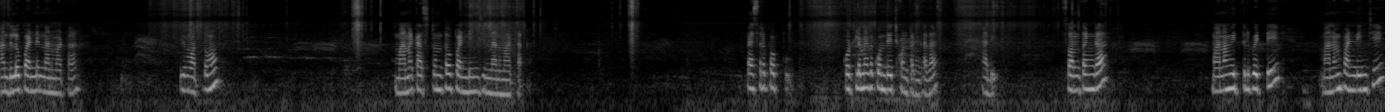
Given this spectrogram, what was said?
అందులో పండిందనమాట ఇది మొత్తం మన కష్టంతో పండించిందనమాట పెసరపప్పు కొట్ల మీద కొని తెచ్చుకుంటాం కదా. అది. సొంతంగా మనం విత్తులు పెట్టి మనం పండించి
